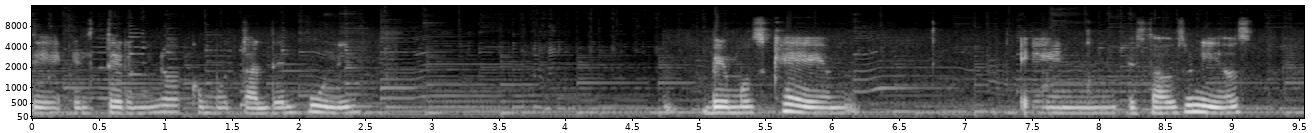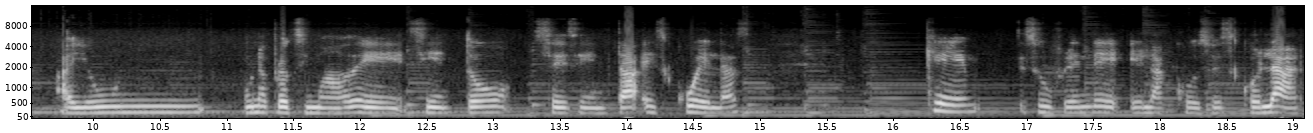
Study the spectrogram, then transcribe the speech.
el término como tal del bullying, vemos que en Estados Unidos hay un, un aproximado de 160 escuelas que sufren de el acoso escolar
